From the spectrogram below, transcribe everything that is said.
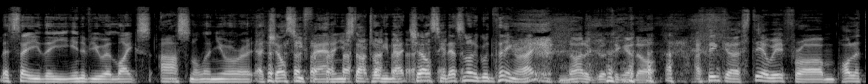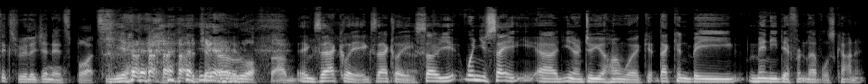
let's say the interviewer likes Arsenal and you're a Chelsea fan and you start talking about Chelsea. That's not a good thing, right? Not a good thing at all. I think uh, stay away from politics, religion, and sports. Yeah. General yeah. rule of thumb. Exactly. Exactly. So you, when you say, uh, you know, do your homework, that can be many different levels, can't it?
